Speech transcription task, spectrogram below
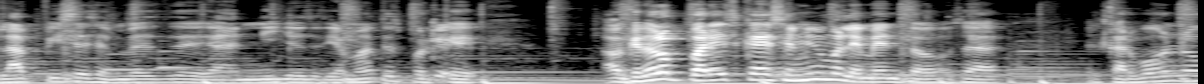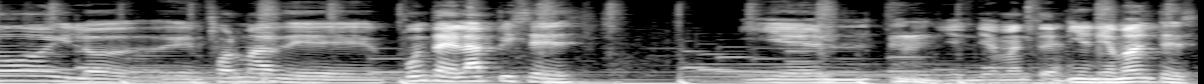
lápices en vez de anillos de diamantes, porque aunque no lo parezca, es el mismo elemento. O sea, el carbono y lo en forma de punta de lápices y en, Y en diamante. y en diamantes.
